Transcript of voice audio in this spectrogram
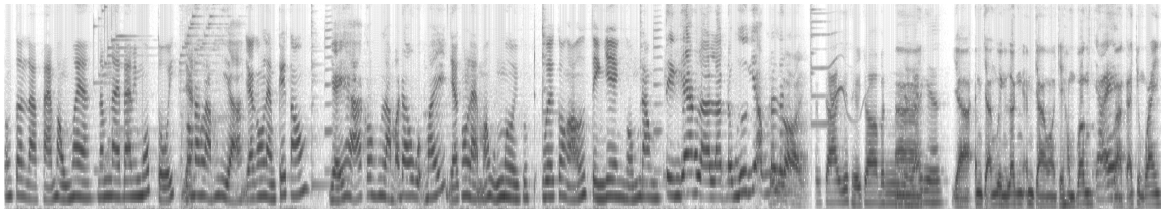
Con tên là Phạm Hồng Hoa, năm nay 31 tuổi. Con Dạ, đang làm cái gì ạ? Dạ con làm kế toán. Vậy hả? Con làm ở đâu quận mấy? Dạ con làm ở quận 10 cô. Quê con ở Tiền Giang, Ngọn Đông. Tiền giang là là đồng hương với ông đó đúng linh. rồi. Em trai giới thiệu cho bên À. nhà gái nha. dạ em chào anh Quyền Linh em chào chị Hồng Vân Chào em. và cả trường quay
